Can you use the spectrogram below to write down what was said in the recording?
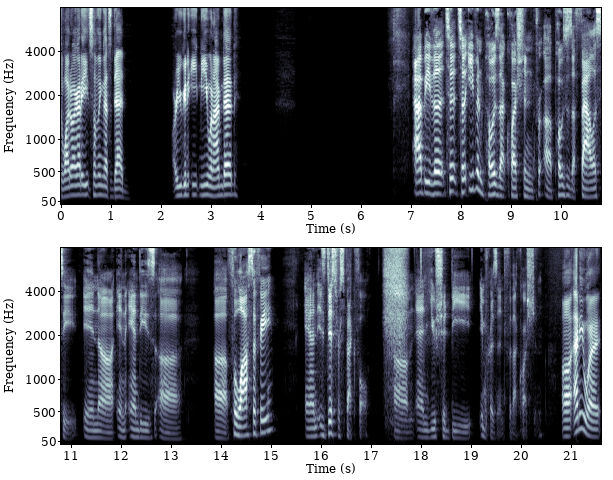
why do I gotta eat something that's dead? Are you gonna eat me when I'm dead? Abby, the to, to even pose that question uh, poses a fallacy in uh, in Andy's uh, uh, philosophy and is disrespectful. Um, and you should be imprisoned for that question. Uh, anyway,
